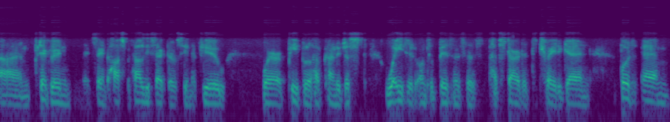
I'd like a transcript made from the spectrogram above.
um, particularly in say in the hospitality sector. I've seen a few where people have kind of just waited until businesses have started to trade again. But um,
